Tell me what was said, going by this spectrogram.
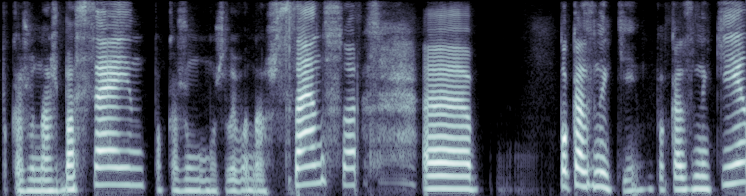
покажу наш басейн, покажу, можливо, наш сенсор. Е, показники. Показники.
